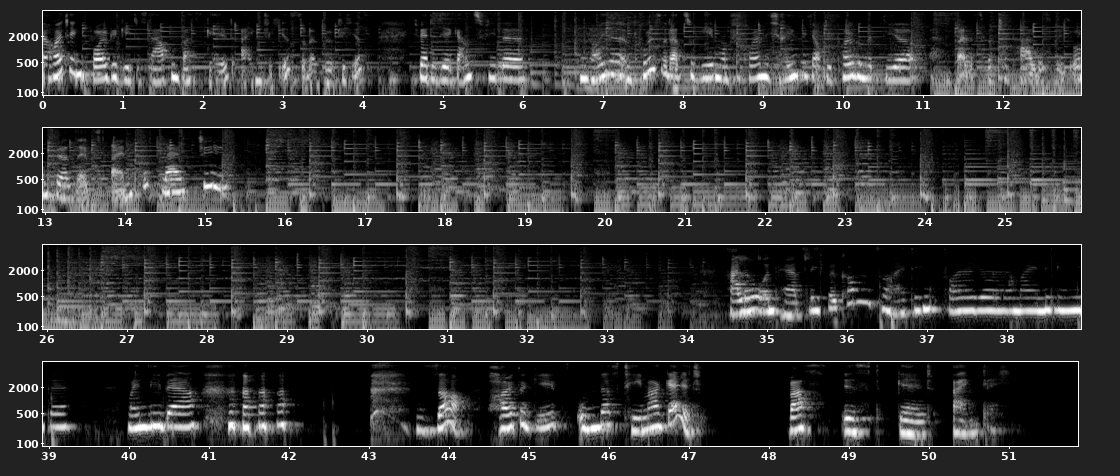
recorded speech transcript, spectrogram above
der heutigen Folge geht es darum, was Geld eigentlich ist oder wirklich ist. Ich werde dir ganz viele neue Impulse dazu geben und freue mich riesig auf die Folge mit dir, weil es wird total lustig und hör selbst rein. Bis gleich. Tschüss. Hallo und herzlich willkommen zur heutigen Folge, meine Liebe, mein Lieber. so, heute geht es um das Thema Geld. Was ist Geld eigentlich?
